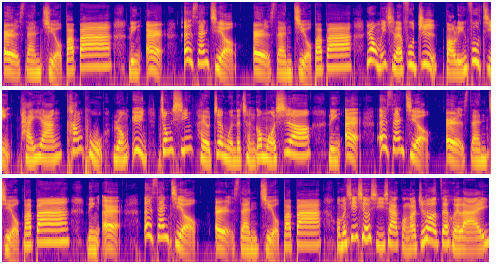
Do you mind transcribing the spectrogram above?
二三九八八零二二三九。二三九八八，让我们一起来复制宝林、富锦、台阳、康普、荣运、中兴还有正文的成功模式哦。零二二三九二三九八八，零二二三九二三九八八。我们先休息一下广告，之后再回来。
